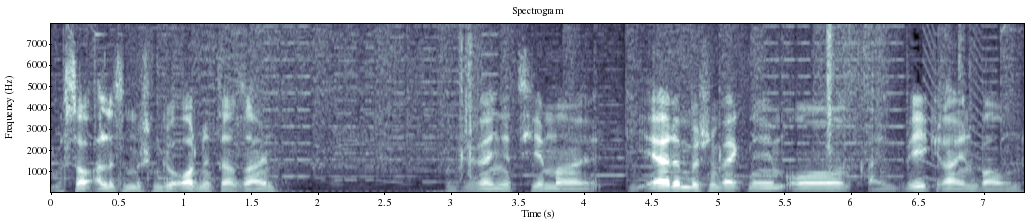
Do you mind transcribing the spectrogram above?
Muss auch alles ein bisschen geordneter sein. Und wir werden jetzt hier mal die Erde ein bisschen wegnehmen und einen Weg reinbauen.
